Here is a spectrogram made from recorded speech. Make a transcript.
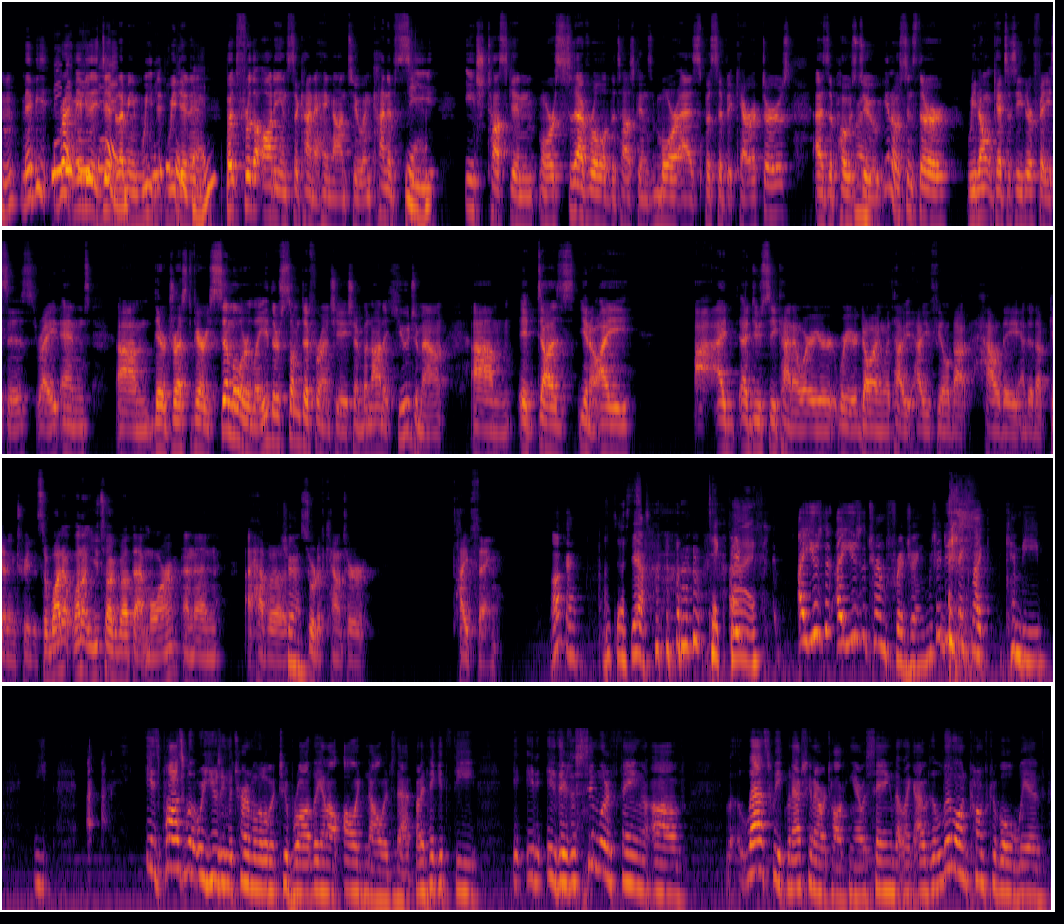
hmm? maybe, Maybe right maybe they did. did. but i mean we Maybe did, we didn't did. but for the audience to kind of hang on to and kind of see each tusken or several of the tuskens more as specific characters as opposed to you know since they're we don't get to see their faces right and um, they're dressed very similarly. There's some differentiation, but not a huge amount. Um, it does, you know, I, I, I do see kind of where you're where you're going with how you how you feel about how they ended up getting treated. So why don't why don't you talk about that more, and then I have a Sure. sort of counter type thing. Okay. I'll just Yeah. take I- five. I use the I use the term fridging, which I do think like can be. It's possible that we're using the term a little bit too broadly, and I'll, I'll acknowledge that. But I think it's the it, it, it- there's a similar thing of last week when Ashley and I were talking. I was saying that like I was a little uncomfortable with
